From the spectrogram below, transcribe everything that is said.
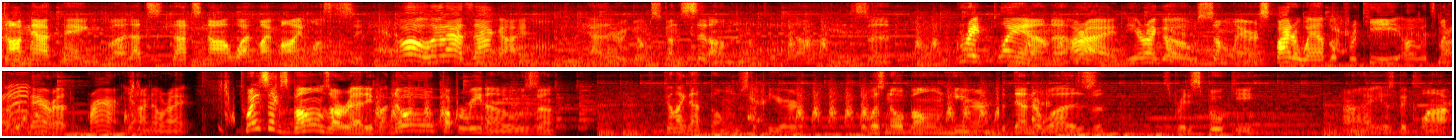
dog napping, but that's that's not what my mind wants to see. Oh, look at that. It's that guy. Yeah, there we go. I'm just gonna sit on him until he dies. Uh, great plan. Uh, all right, here I go. Somewhere. Spider web. Look for a key. Oh, it's my favorite parrot. Yeah, I know, right? 26 bones already, but no pupperinos. Uh, I feel like that bone just appeared. There was no bone here, but then there was. It's pretty spooky. Alright, here's a big clock.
